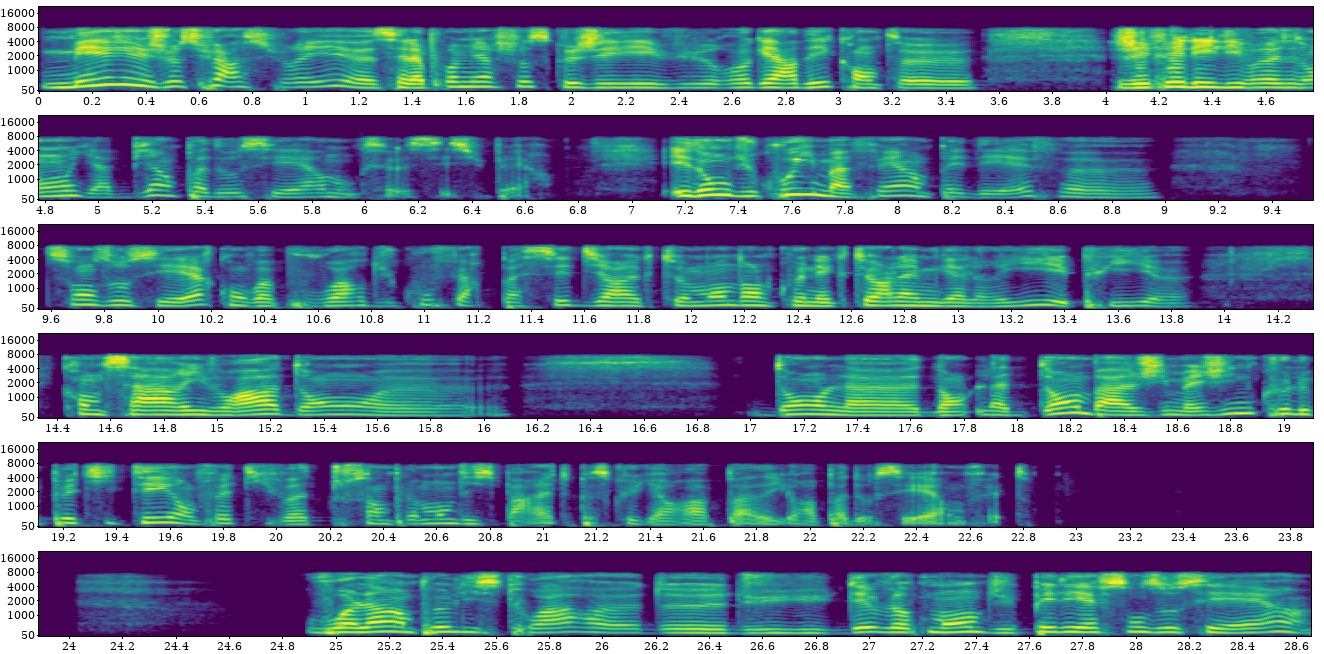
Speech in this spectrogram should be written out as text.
Mais je suis rassurée, euh, c'est la première chose que j'ai vu regarder quand euh, j'ai fait les livraisons. Il n'y a bien pas d'OCR, donc c'est super. Et donc, du coup, il m'a fait un PDF sans OCR qu'on va pouvoir du coup faire passer directement dans le connecteur Lime Gallery. Et puis, quand ça arrivera dans là-dedans, bah, j'imagine que le petit t, en fait, il va tout simplement disparaître parce qu'il n'y aura pas, d'OCR, en fait. voilà un peu l'histoire du développement du PDF sans OCR,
